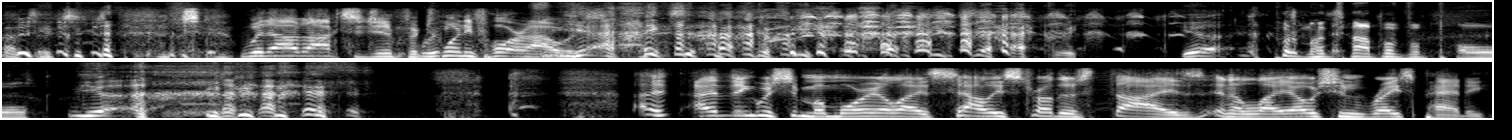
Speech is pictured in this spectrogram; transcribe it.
in. Without oxygen for 24 hours. Yeah, exactly. Yeah, exactly. Yeah, Put them on top of a pole. yeah. I, I think we should memorialize Sally Struthers' thighs in a Laotian rice paddy.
